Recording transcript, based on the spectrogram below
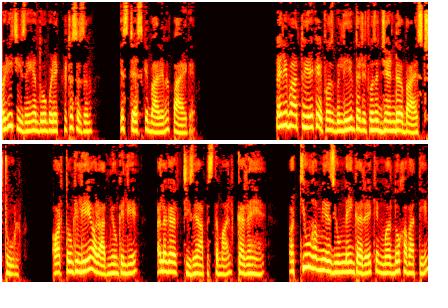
بڑی چیزیں یا دو بڑے کرٹیسزم اس ٹیسٹ کے بارے میں پائے گئے پہلی بات تو یہ کہ it it was was believe that a gender biased tool عورتوں کے لیے اور آدمیوں کے لیے الگ الگ چیزیں آپ استعمال کر رہے ہیں اور کیوں ہم یہ زیوم نہیں کر رہے کہ مرد و خواتین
